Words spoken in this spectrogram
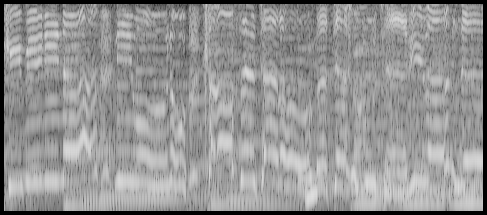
君に何をのかせたの？また二人はね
